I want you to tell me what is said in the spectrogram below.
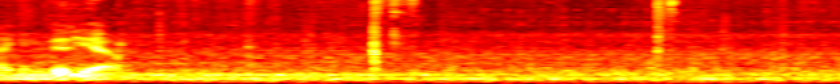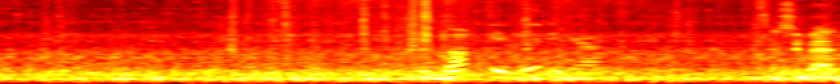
I can video. Bumpy video. Not too bad.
